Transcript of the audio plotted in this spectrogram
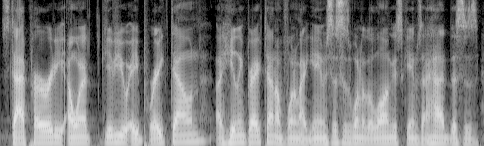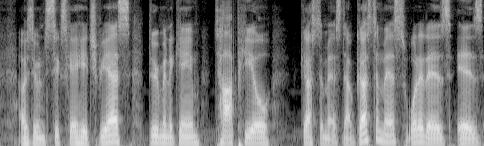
stat priority, I want to give you a breakdown, a healing breakdown of one of my games. This is one of the longest games I had. This is I was doing 6k HPS, three minute game, top heal, gust of mist. Now, gust of mist, what it is is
